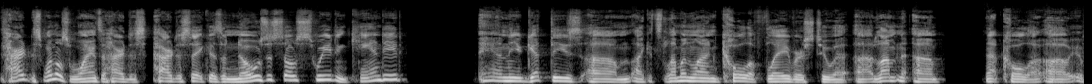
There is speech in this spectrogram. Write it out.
It's hard. It's one of those wines that hard to hard to say because the nose is so sweet and candied, and you get these um, like it's lemon lime cola flavors to it. Uh, lemon, uh, not cola, uh,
